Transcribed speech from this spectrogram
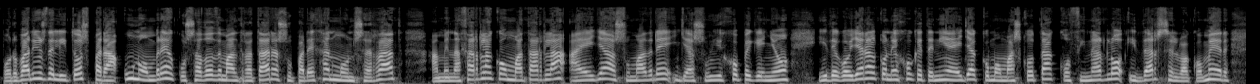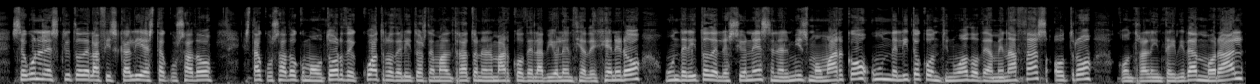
por varios delitos para un hombre acusado de maltratar a su pareja en Montserrat, amenazarla con matarla a ella, a su madre y a su hijo pequeño degollar al conejo que tenía ella como mascota, cocinarlo y dárselo a comer. Según el escrito de la Fiscalía, está acusado, está acusado como autor de cuatro delitos de maltrato en el marco de la violencia de género, un delito de lesiones en el mismo marco, un delito continuado de amenazas, otro contra la integridad moral,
